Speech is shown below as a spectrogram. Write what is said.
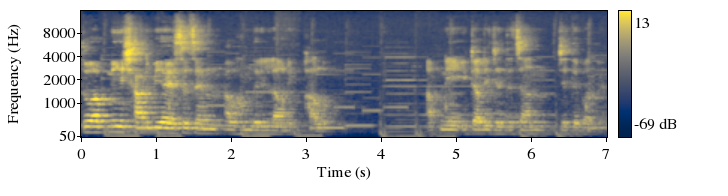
তো আপনি সার্বিয়া এসেছেন, আলহামদুলিল্লাহ অনেক ভালো। আপনি ইটালি যেতে চান, যেতে পারবেন।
